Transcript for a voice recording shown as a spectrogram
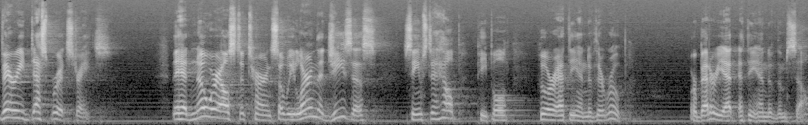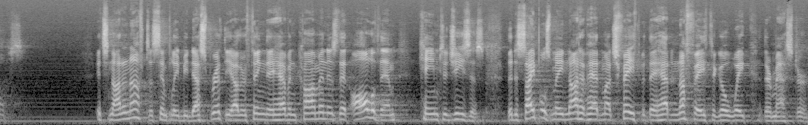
very desperate straits. They had nowhere else to turn, so we learn that Jesus seems to help people who are at the end of their rope, or better yet, at the end of themselves. It's not enough to simply be desperate. The other thing they have in common is that all of them came to Jesus. The disciples may not have had much faith, but they had enough faith to go wake their master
